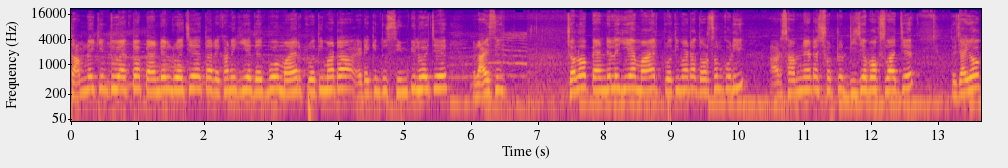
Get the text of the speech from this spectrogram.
সামনেই কিন্তু একটা প্যান্ডেল রয়েছে, তার এখানে গিয়ে দেখব মায়ের প্রতিমাটা, এটা কিন্তু সিম্পল হয়েছে, রাইসিং। চলো প্যান্ডেলে গিয়ে মায়ের প্রতিমাটা দর্শন করি, আর সামনে একটা ছোট্ট ডিজে বক্স বাজছে। তো যাই হোক,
